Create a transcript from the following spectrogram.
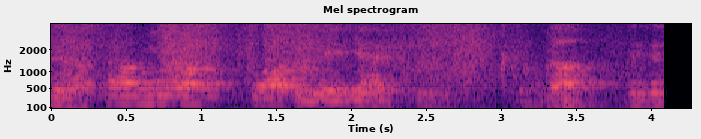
明日みんなわーっと家家入ってまた全然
